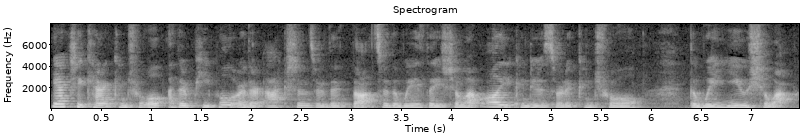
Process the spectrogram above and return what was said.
You actually can't control other people or their actions or their thoughts or the ways they show up. All you can do is sort of control the way you show up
